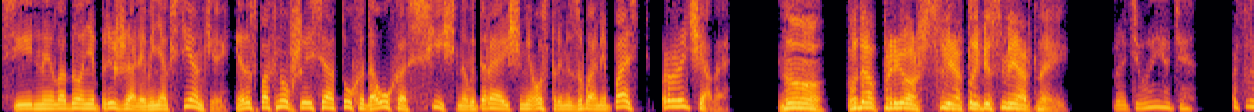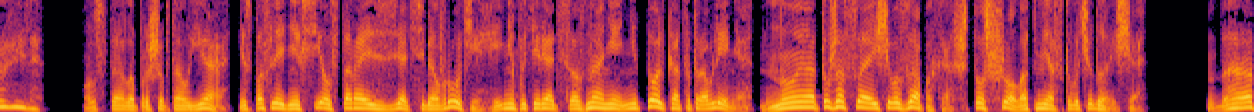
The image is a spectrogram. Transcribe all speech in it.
Сильные ладони прижали меня к стенке, и распахнувшаяся от уха до уха с хищно выпирающими острыми зубами пасть прорычала. «Ну, куда прешь, светлый бессмертный?» «Противоядие отправили», — устало прошептал я, из последних сил стараясь взять себя в руки и не потерять сознание не только от отравления, но и от ужасающего запаха, что шел от мерзкого чудовища. Да,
